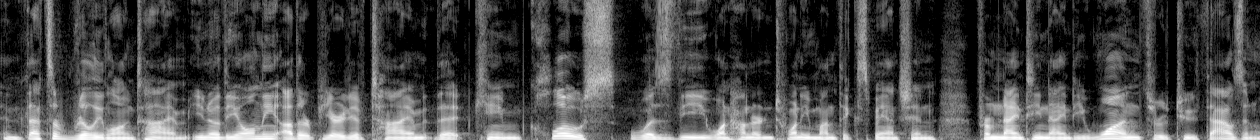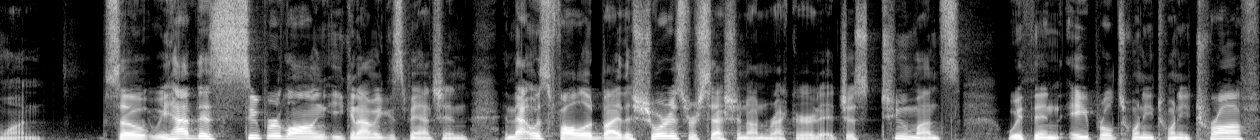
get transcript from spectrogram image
And that's a really long time. You know, the only other period of time that came close was the 120 month expansion from 1991 through 2001. So we had this super long economic expansion, and that was followed by the shortest recession on record at just two months with an April 2020 trough,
